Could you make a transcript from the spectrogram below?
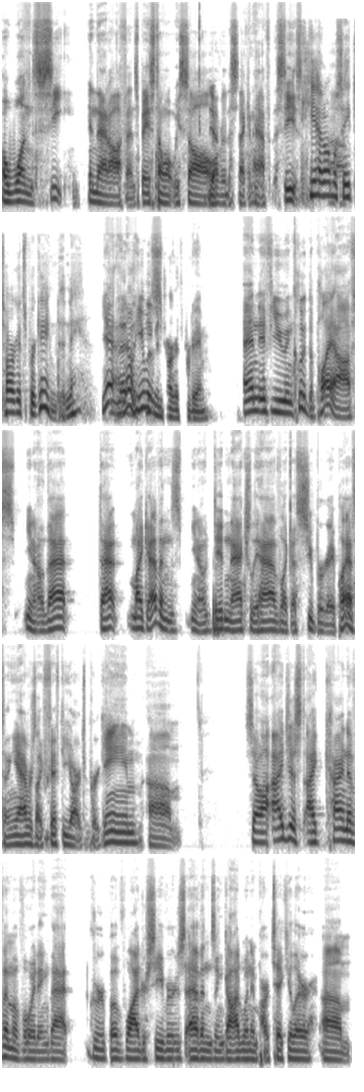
a one C in that offense based on what we saw Yeah. over the second half of the season. He had almost Uh, eight targets per game, didn't he? Yeah, no, he was in targets per game. and if you include the playoffs, you know that that Mike Evans, you know, didn't actually have like a super great playoffs. I think he averaged like 50 yards per game. Um, so I just I kind of am avoiding that group of wide receivers, Evans and Godwin in particular. Um,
